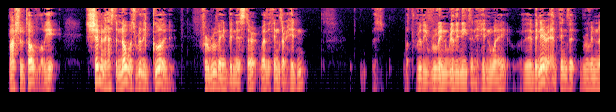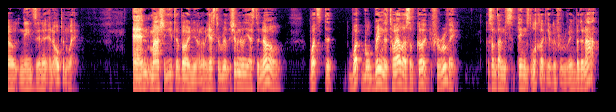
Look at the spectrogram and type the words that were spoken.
Mashu tovlo. Shimon has to know what's really good for Ruvain benister, whether things are hidden, what really Ruvain really needs in a hidden way, the benira, and things that Ruvain know, needs in a, an open way. And Masha Yita Boinyano, he has to really, Shimon really has to know what's the, what will bring the toilas of good for Ruvain. Because sometimes things look like they're good for Ruvain, but they're not.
